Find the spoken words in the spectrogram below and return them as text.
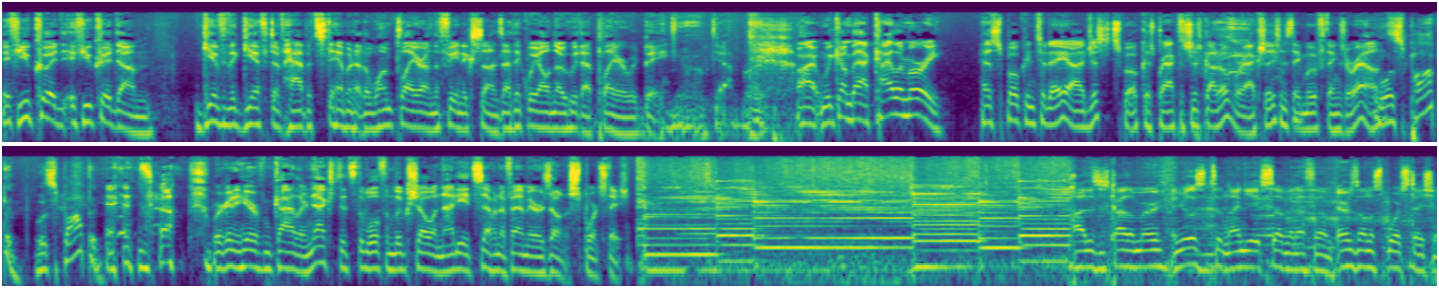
If you could, if you could um, give the gift of habit stamina to one player on the Phoenix Suns, I think we all know who that player would be. Yeah. right. All right. When we come back, Kyler Murray has spoken today. Uh, just spoke because practice just got over actually, since they moved things around. Was popping. Was popping. and uh, we're going to hear from Kyler next. It's the Wolf and Luke Show on 98.7 FM Arizona Sports Station. Hi, this is Kyler Murray, and you're listening to 98.7 FM, Arizona Sports Station.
